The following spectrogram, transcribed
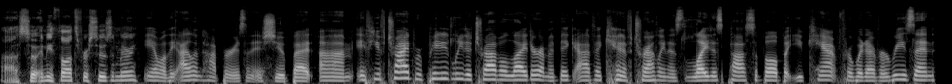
Uh, so, any thoughts for Susan Mary? Yeah, well, the island hopper is an issue, but um, if you've tried repeatedly to travel lighter, I'm a big advocate of traveling as light as possible, but you can't for whatever reason.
